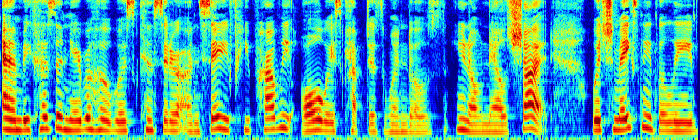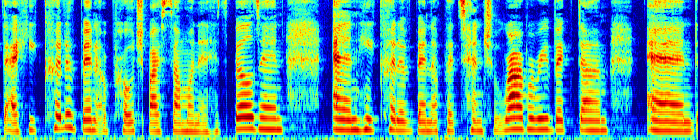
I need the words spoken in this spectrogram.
And because the neighborhood was considered unsafe, he probably always kept his windows, you know, nailed shut, which makes me believe that he could have been approached by someone in his building and he could have been a potential robbery victim and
